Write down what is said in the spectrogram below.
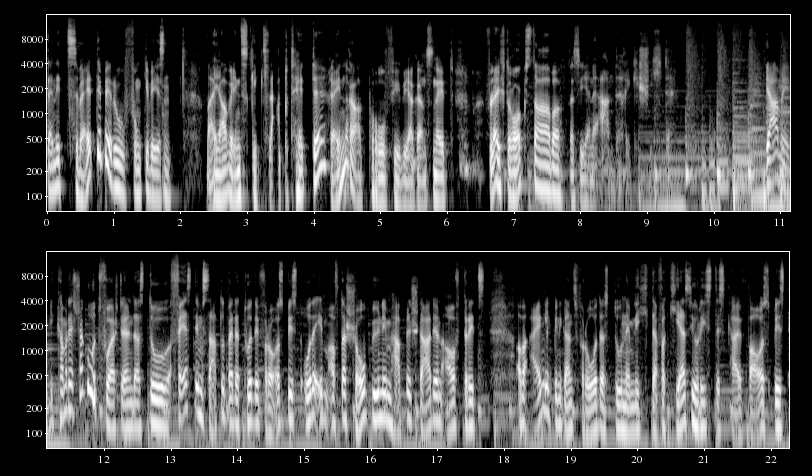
deine zweite Berufung gewesen? Naja, wenn es geklappt hätte, Rennradprofi wäre ganz nett. Vielleicht Rockstar, aber das ist eher eine andere Geschichte. Ja, Armin, ich kann mir das schon gut vorstellen, dass du fest im Sattel bei der Tour de France bist oder eben auf der Showbühne im Happelstadion auftrittst. Aber eigentlich bin ich ganz froh, dass du nämlich der Verkehrsjurist des KfVs bist,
